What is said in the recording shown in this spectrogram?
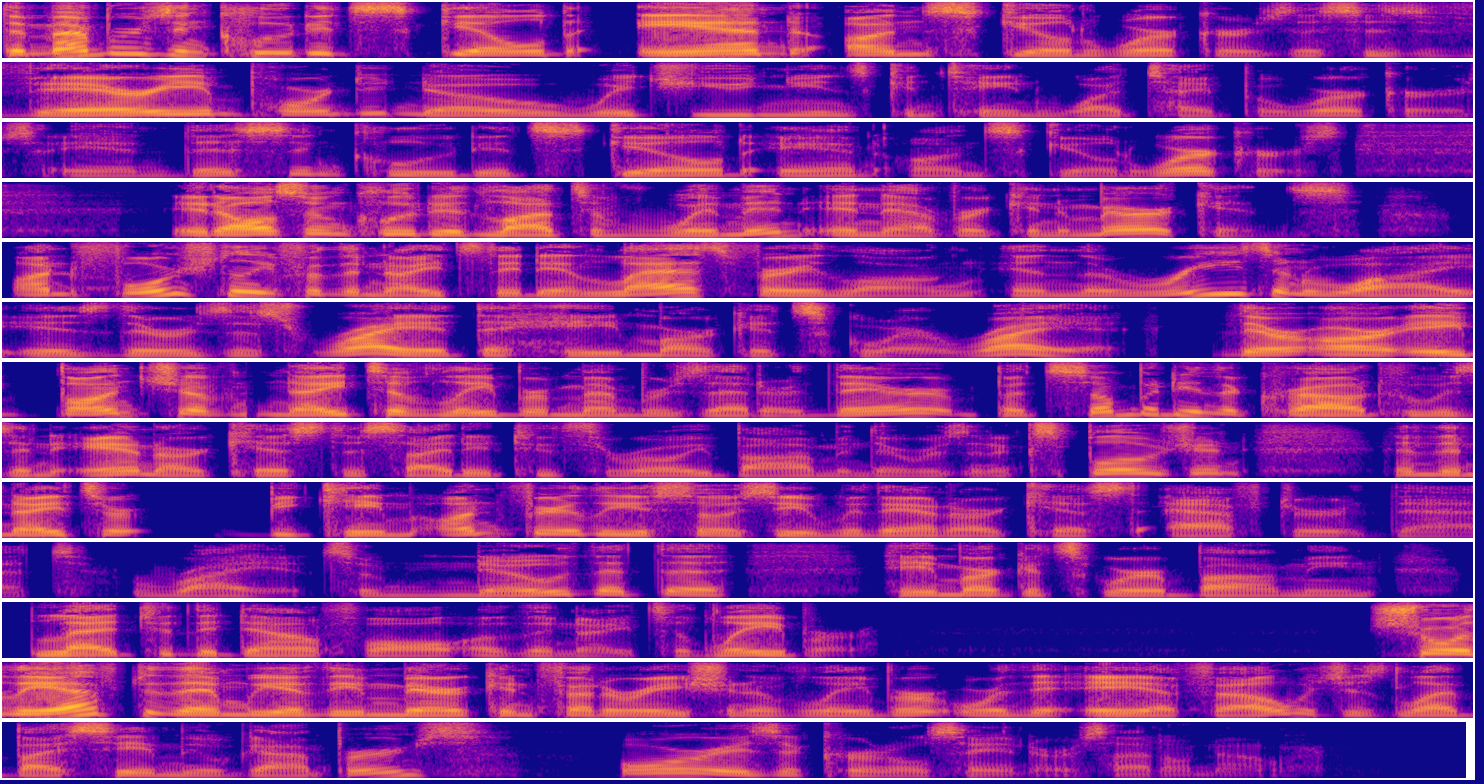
The members included skilled and unskilled workers. This is very important to know which unions contain what type of workers, and this included skilled and unskilled workers. It also included lots of women and African Americans. Unfortunately for the Knights, they didn't last very long, and the reason why is there is this riot, the Haymarket Square riot. There are a bunch of Knights of Labor members that are there, but somebody in the crowd who was an anarchist decided to throw a bomb, and there was an explosion, and the Knights are, became unfairly associated with anarchists after that riot. So know that the Haymarket Square bombing led to the downfall of the Knights of Labor. Shortly after them, we have the American Federation of Labor, or the AFL, which is led by Samuel Gompers. Or is it Colonel Sanders? I don't know.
